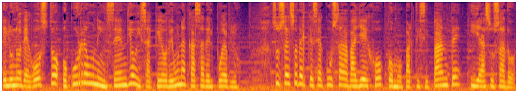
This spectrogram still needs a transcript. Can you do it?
el 1 de agosto, ocurre un incendio y saqueo de una casa del pueblo, suceso del que se acusa a Vallejo como participante y asusador.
